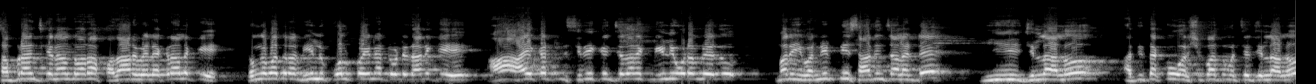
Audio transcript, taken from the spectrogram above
సబ్ బ్రాంచ్ కెనాల్ ద్వారా పదహారు వేల ఎకరాలకి తుంగభద్ర నీళ్ళు కోల్పోయినటువంటి దానికి ఆ ఆయకట్టుని స్థిరీకరించడానికి నీళ్ళు ఇవ్వడం లేదు. మరి ఇవన్నిటినీ సాధించాలంటే ఈ జిల్లాలో అతి తక్కువ వర్షపాతం వచ్చే జిల్లాలో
